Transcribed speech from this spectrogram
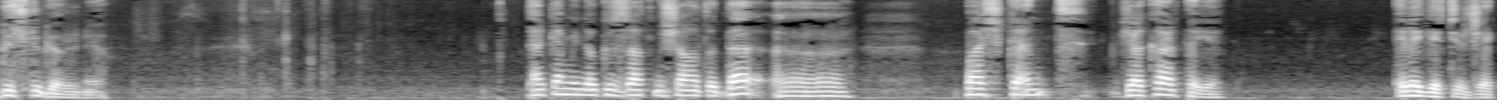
güçlü görünüyor. Derken 1966'da e, başkent Jakarta'yı ele geçirecek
